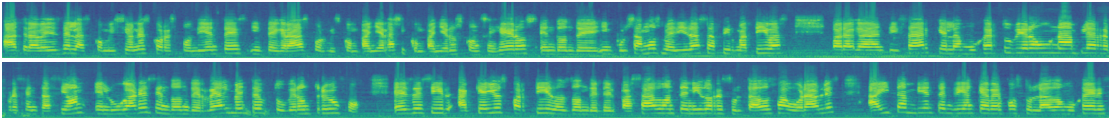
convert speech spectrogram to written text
a través de las comisiones correspondientes integradas por mis compañeras y compañeros consejeros, en donde impulsamos medidas afirmativas para garantizar que la mujer tuviera una amplia representación en lugares en donde realmente obtuvieron triunfo. Es decir, aquellos partidos donde en el pasado han tenido resultados favorables, ahí también tendrían que haber postulado a mujeres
